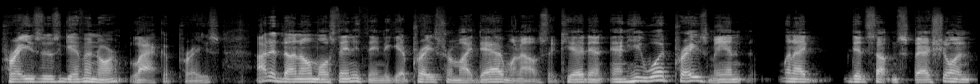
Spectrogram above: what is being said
praise is given or lack of praise. I'd have done almost anything to get praise from my dad when I was a kid and, and he would praise me and when I did something special and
